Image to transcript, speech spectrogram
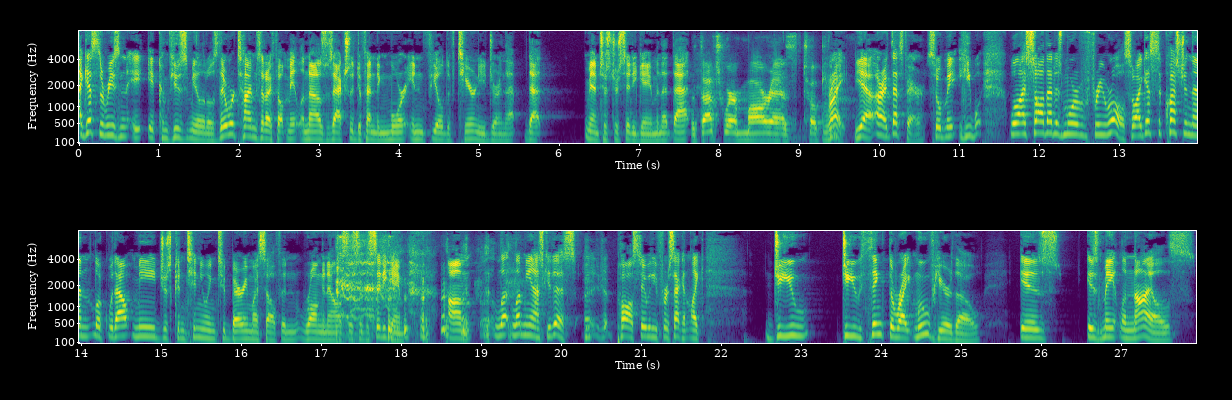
I guess the reason it, it confuses me a little is there were times that I felt Maitland Niles was actually defending more infield of Tierney during that that Manchester City game, and that that But that's where Mahrez took him. right, yeah, all right, that's fair. So he, well, I saw that as more of a free role. So I guess the question then, look, without me just continuing to bury myself in wrong analysis of the City game, um, let let me ask you this, uh, Paul, stay with you for a second. Like, do you do you think the right move here though is is Maitland Niles?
